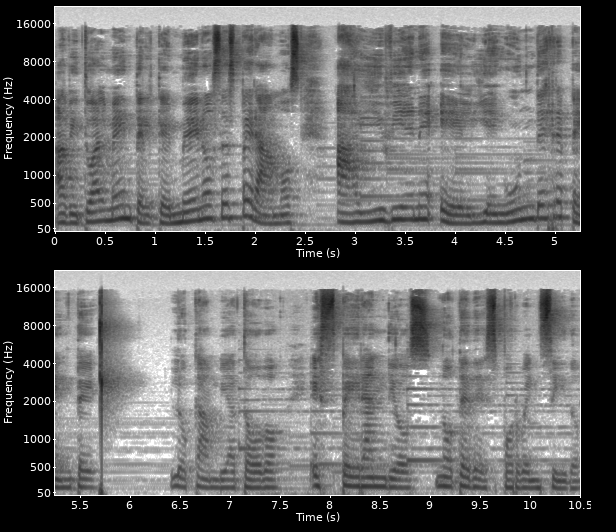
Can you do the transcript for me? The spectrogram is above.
habitualmente el que menos esperamos, Ahí viene Él y en un de repente lo cambia todo. Espera en Dios, no te des por vencido.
